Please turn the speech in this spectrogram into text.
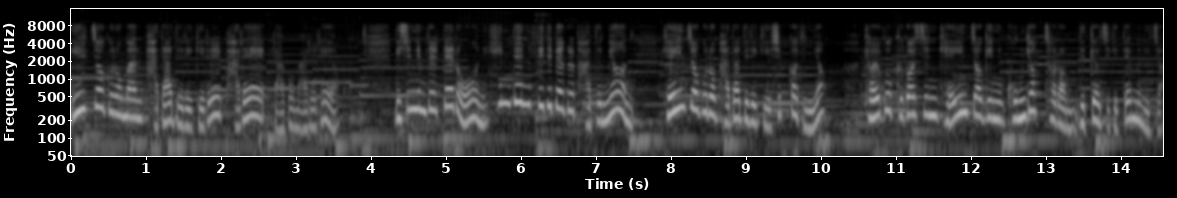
일적으로만 받아들이기를 바래 라고 말을 해요. 미신님들 때론 힘든 피드백을 받으면 개인적으로 받아들이기 쉽거든요. 결국 그것은 개인적인 공격처럼 느껴지기 때문이죠.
